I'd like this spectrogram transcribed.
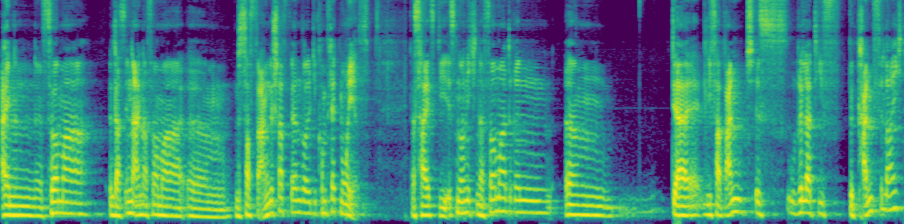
eine Firma dass in einer Firma ähm, eine Software angeschafft werden soll, die komplett neu ist. Das heißt, die ist noch nicht in der Firma drin. Ähm, der Lieferant ist relativ bekannt vielleicht,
